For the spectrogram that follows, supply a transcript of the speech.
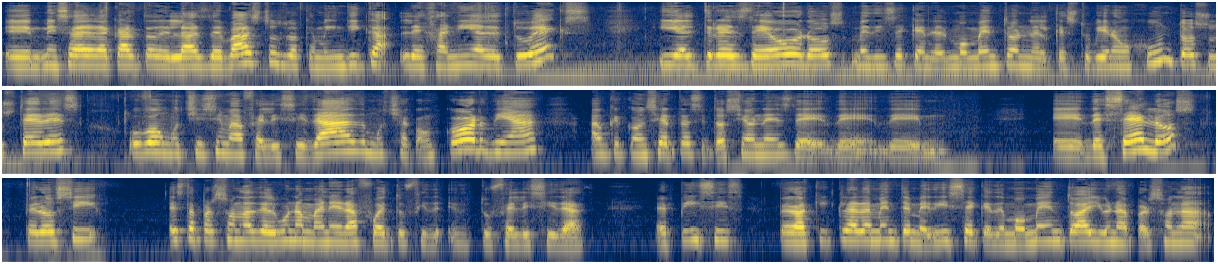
Eh, me sale la carta de las de bastos, lo que me indica lejanía de tu ex. Y el 3 de oros me dice que en el momento en el que estuvieron juntos ustedes hubo muchísima felicidad, mucha concordia, aunque con ciertas situaciones de, de, eh, de, celos, pero sí, esta persona de alguna manera fue tu, tu felicidad. Eh, pero aquí claramente me dice que de momento hay una persona,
